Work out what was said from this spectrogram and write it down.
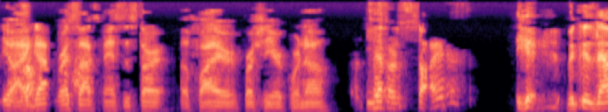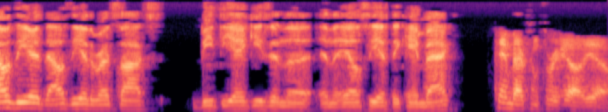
Yo, I got Red Sox fans to start a fire freshman year at Cornell. You To start start. fire? Yeah, because that was the year that was the year the Red Sox beat the Yankees in the in the ALCS. They came back. Came back from 3-0, yeah.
